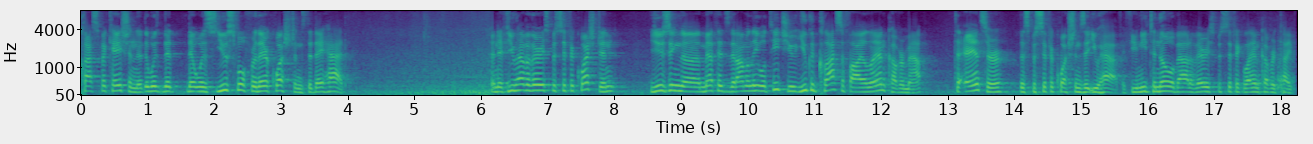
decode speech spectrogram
classification that was, that, that was useful for their questions that they had. And if you have a very specific question, using the methods that Amelie will teach you, you could classify a land cover map to answer the specific questions that you have. If you need to know about a very specific land cover type.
